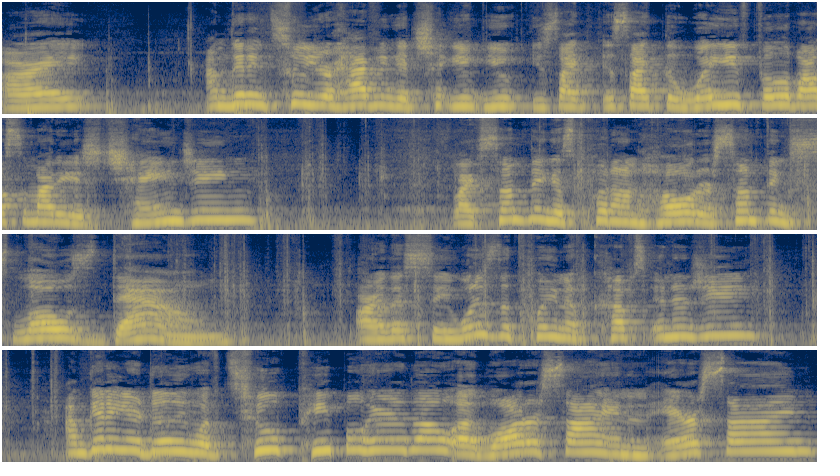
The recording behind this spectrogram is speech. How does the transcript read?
All right. I'm getting to you're having a you, you it's like it's like the way you feel about somebody is changing. Like something is put on hold or something slows down. All right, let's see. What is the Queen of Cups energy? I'm getting you're dealing with two people here, though, a water sign and an air sign.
